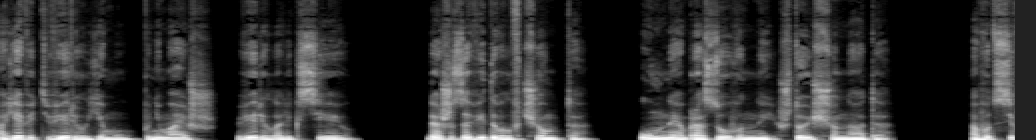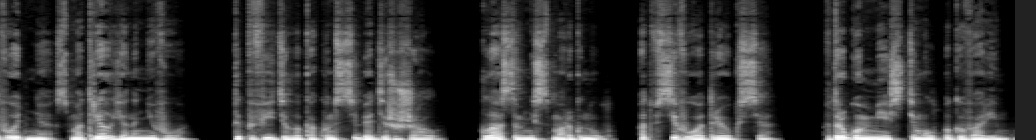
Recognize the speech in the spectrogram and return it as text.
А я ведь верил ему, понимаешь? Верил Алексею. Даже завидовал в чем-то. Умный, образованный, что еще надо? А вот сегодня смотрел я на него. Ты б видела, как он себя держал. Глазом не сморгнул. От всего отрекся. В другом месте, мол, поговорим.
